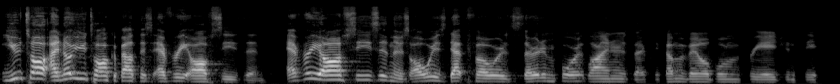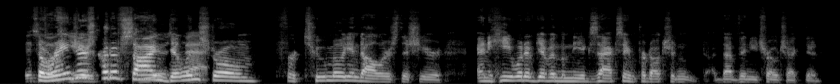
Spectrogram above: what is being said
you talk. I know you talk about this every offseason. Every offseason, there's always depth forwards, third and fourth liners that become available in free agency. This The Rangers years- could have signed Dylan back. Strome for two million dollars this year, and he would have given them the exact same production that Vinny Trocheck did.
